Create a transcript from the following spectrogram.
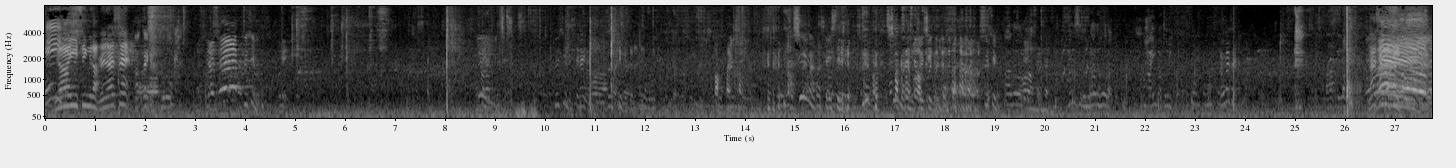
えい。やいいスイングだナイスあ誰かチームは確かにしてる。チームは多分ツーチーム。ツーチーム。あごめんなさい。ナイスえい。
